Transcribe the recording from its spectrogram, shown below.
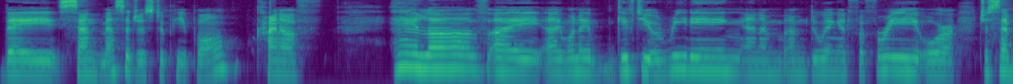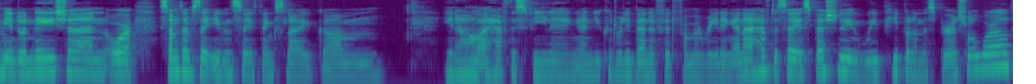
they send messages to people kind of hey love i i want to gift you a reading and i'm i'm doing it for free or just send me a donation or sometimes they even say things like um you know i have this feeling and you could really benefit from a reading and i have to say especially we people in the spiritual world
